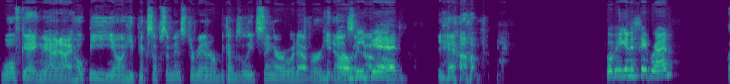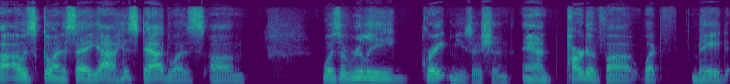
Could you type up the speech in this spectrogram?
Wolfgang, man. I hope he, you know, he picks up some instrument or becomes a lead singer or whatever. You know, oh, he like, did. Yeah. What were you going to say, Brad? Uh, I was going to say, yeah, his dad was um, was a really great musician, and part of uh, what made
